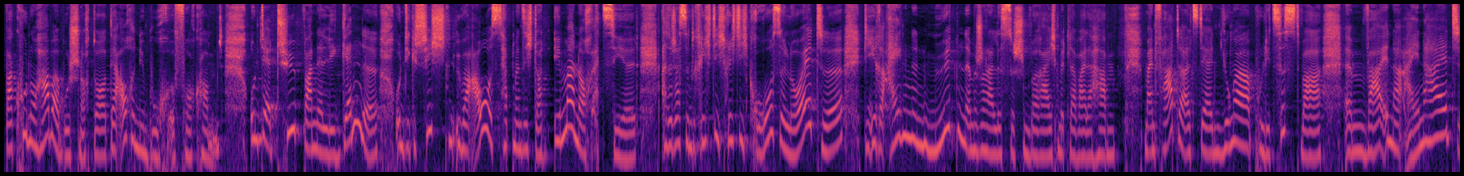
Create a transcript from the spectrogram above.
war Kuno Haberbusch noch dort, der auch in dem Buch äh, vorkommt. Und der Typ war eine Legende und die Geschichten über Aust hat man sich dort immer noch erzählt. Also das sind richtig, richtig große Leute, die ihre eigenen Mythen im journalistischen Bereich mittlerweile haben. Mein Vater, als der ein junger Polizist war, ähm, war in einer Einheit,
